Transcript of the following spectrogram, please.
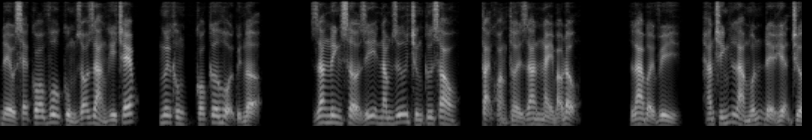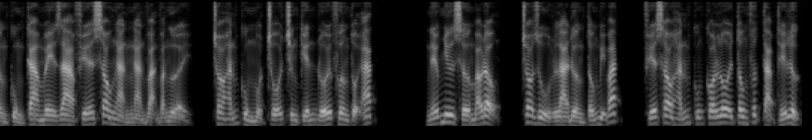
đều sẽ có vô cùng rõ ràng ghi chép, ngươi không có cơ hội quyền nợ. Giang ninh sở dĩ nắm giữ chứng cứ sau, tại khoảng thời gian này báo động. Là bởi vì, hắn chính là muốn để hiện trường cùng ca mê ra phía sau ngàn ngàn vạn vạn người, cho hắn cùng một chỗ chứng kiến đối phương tội ác. Nếu như sớm báo động, cho dù là đường tống bị bắt, phía sau hắn cũng có lôi tông phức tạp thế lực,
